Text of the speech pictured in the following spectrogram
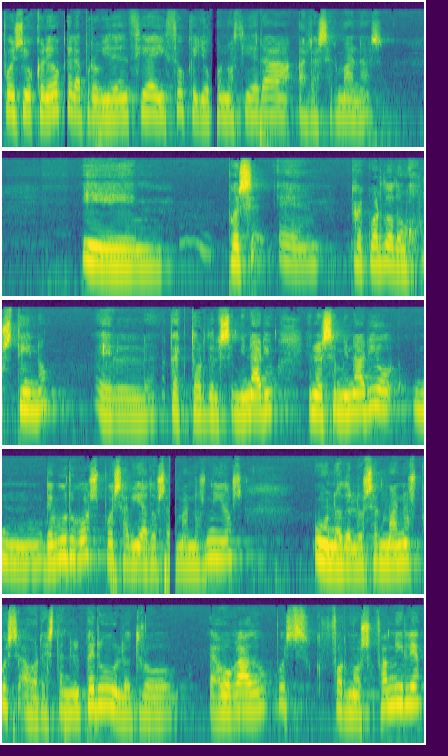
pues yo creo que la providencia hizo que yo conociera a las hermanas. Y pues eh, recuerdo don Justino, el rector del seminario. En el seminario mm, de Burgos, pues había dos hermanos míos. Uno de los hermanos, pues ahora está en el Perú, el otro abogado, pues formó su familia.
